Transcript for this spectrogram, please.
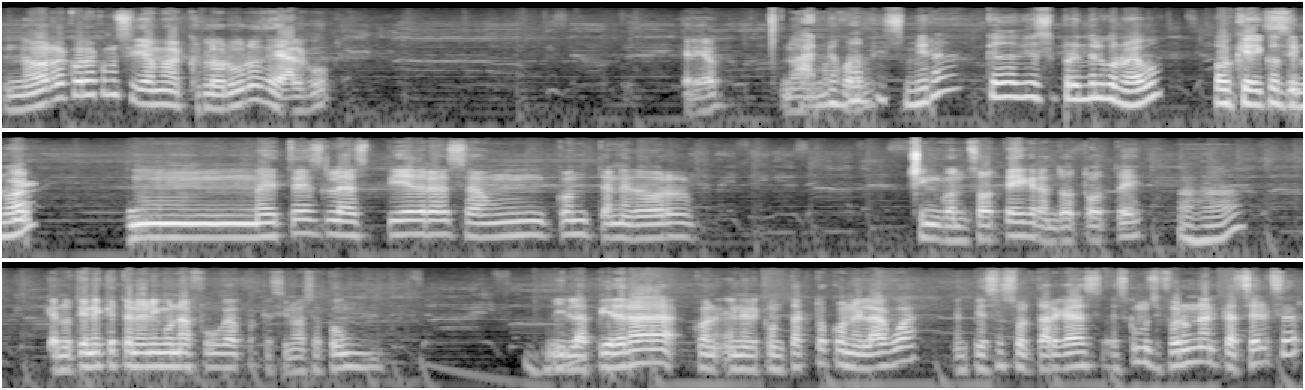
No recuerdo cómo se llama, cloruro de algo. Creo. No, ah, no mames, mira, cada día se prende algo nuevo. Ok, continúa. Metes las piedras a un contenedor chingonzote, grandotote. Ajá. Que no tiene que tener ninguna fuga porque si no hace pum. Y la piedra con, en el contacto con el agua empieza a soltar gas. Es como si fuera un alcacelser.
